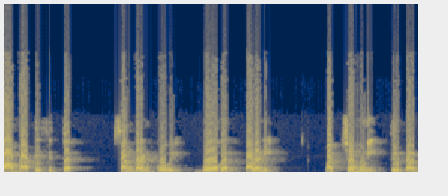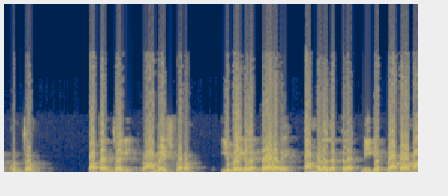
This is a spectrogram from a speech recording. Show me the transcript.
பாம்பாட்டி சித்தர் சங்கரன் கோவில் போகர் பழனி மச்சமுனி திருப்பரங்குன்றம் பதஞ்சலி ராமேஸ்வரம். இவைகளை போலவே தமிழகத்துல மிக பிரபலமா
